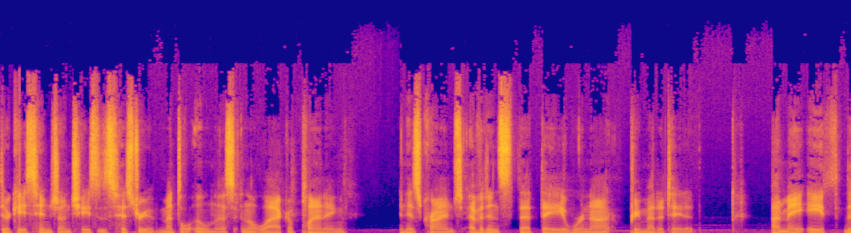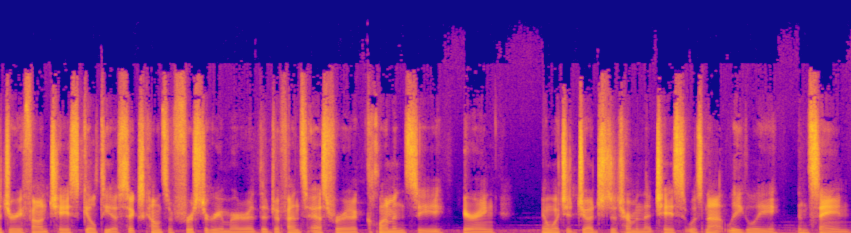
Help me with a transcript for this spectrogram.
Their case hinged on Chase's history of mental illness and the lack of planning in his crimes, evidence that they were not premeditated. On May 8th, the jury found Chase guilty of six counts of first degree murder. The defense asked for a clemency hearing in which a judge determined that Chase was not legally insane.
